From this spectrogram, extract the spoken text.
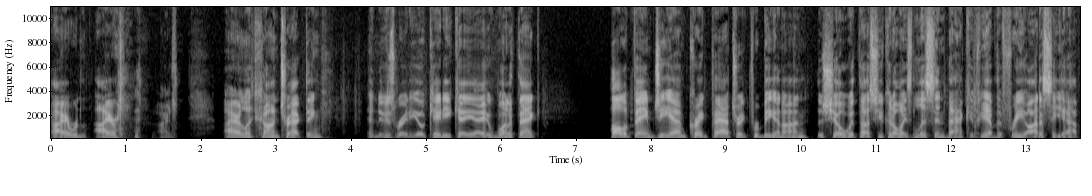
Ireland, Ireland, Ireland Contracting, and News Radio KDKA. We want to thank Hall of Fame GM Craig Patrick for being on the show with us. You can always listen back if you have the free Audacy app.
